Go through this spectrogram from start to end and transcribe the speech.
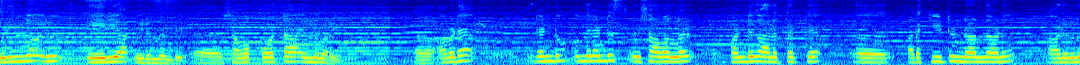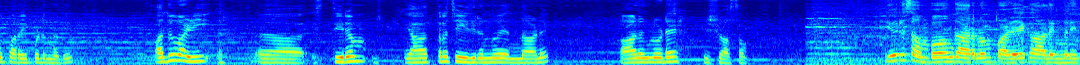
ഒഴിഞ്ഞ ഒരു ഏരിയ വരുന്നുണ്ട്. ശവക്കോട്ട എന്ന് പറയും. അവിടെ രണ്ടും ഒന്ന് രണ്ട് ശവങ്ങൾ പണ്ട് കാലത്തൊക്കെ അടക്കിയിട്ടുണ്ടാണെന്നാണ് ആളുകൾ പറയപ്പെടുന്നത്. അതുവഴി സ്ഥിരം യാത്ര ചെയ്തിരുന്നു എന്നാണ് ആളുകളുടെ വിശ്വാസം. ഈ ഒരു സംഭവം കാരണം പഴയ കാലങ്ങളിൽ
